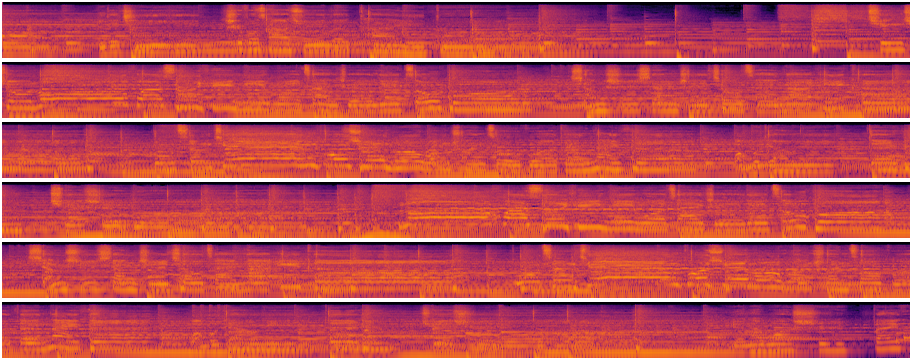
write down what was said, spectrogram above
你的记忆是否擦去了太多？秋落花似雨，你我在这里走过，相识相知就在那一刻。不曾见过雪落忘川走过的奈何，忘不掉你的人却是我。落花似雨，你我在这里走过，相识相知就在那一刻。不曾见过雪落忘川走过的奈何，忘不掉你的人却是我。原来我是白狐，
